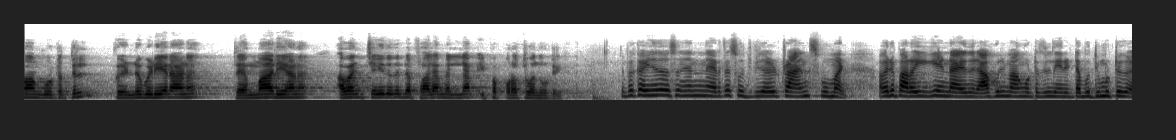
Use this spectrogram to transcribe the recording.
മാങ്കൂട്ടത്തിൽ പെണ്ണുപിടിയനാണ് തെമ്മാടിയാണ്. അവൻ ചെയ്തതിന്റെ ഫലമെല്ലാം ഇപ്പം പുറത്തു വന്നുകൊണ്ടിരിക്കുന്നത് ഇപ്പൊ കഴിഞ്ഞ ദിവസം ഞാൻ നേരത്തെ സൂചിപ്പിച്ച ഒരു ട്രാൻസ് വുമൺ അവർ പറയുകയുണ്ടായിരുന്നു രാഹുൽ മാങ്കൂട്ടത്തിൽ നേരിട്ട ബുദ്ധിമുട്ടുകൾ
